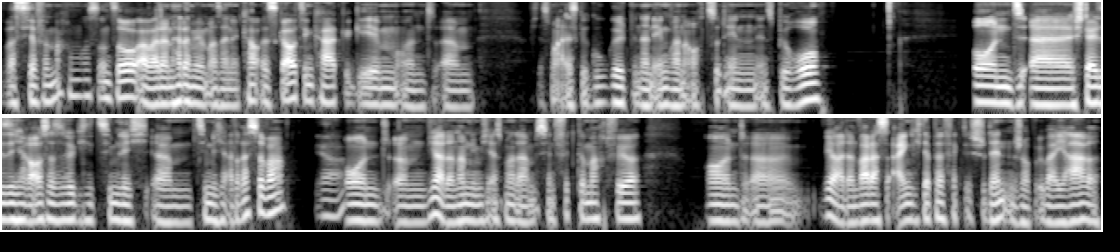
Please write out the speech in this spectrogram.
was ich dafür machen muss und so, aber dann hat er mir mal seine Ka- Scouting-Card gegeben und ähm, habe ich das mal alles gegoogelt, bin dann irgendwann auch zu denen ins Büro und äh, stellte sich heraus, dass es wirklich eine ziemlich, ähm, ziemliche Adresse war. Ja. Und ähm, ja, dann haben die mich erstmal da ein bisschen fit gemacht für. Und äh, ja, dann war das eigentlich der perfekte Studentenjob über Jahre.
